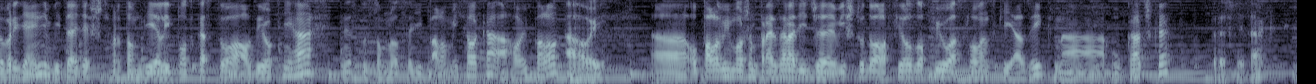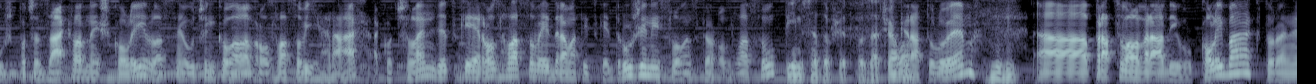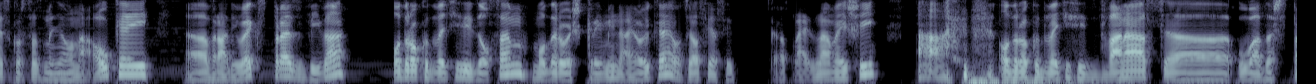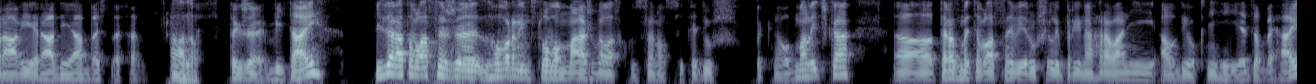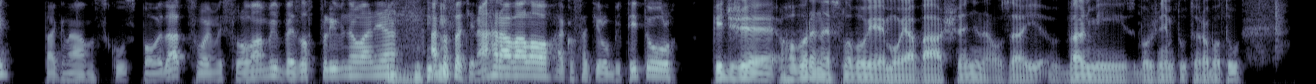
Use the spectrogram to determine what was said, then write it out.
Dobrý deň, vítajte v štvrtom dieli podcastu o audioknihách. Dnes tu so mnou sedí Palo Michalka. Ahoj, Palo. Ahoj. Uh, o Palovi môžem prezradiť, že vyštudoval filozofiu a slovenský jazyk na UKčke. Presne tak. Už počas základnej školy vlastne účinkoval v rozhlasových hrách ako člen detskej rozhlasovej dramatickej družiny Slovenského rozhlasu. Tým sa to všetko začalo. Gratulujem. uh, pracoval v rádiu Koliba, ktoré neskôr sa zmenilo na OK, v rádiu Express, Viva od roku 2008 moderuješ Krimi na Jojke, odtiaľ si asi teraz najznámejší. A od roku 2012 uh, uvádzaš správy rádia Best FM. Áno. Takže vítaj. Vyzerá to vlastne, že s hovorným slovom máš veľa skúseností, keď už pekne od malička. Uh, teraz sme ťa vlastne vyrušili pri nahrávaní audioknihy Jedz a behaj. Tak nám skús povedať svojimi slovami, bez ovplyvňovania, ako sa ti nahrávalo, ako sa ti ľúbi titul Keďže hovorené slovo je moja vášeň, naozaj veľmi zbožňujem túto robotu,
